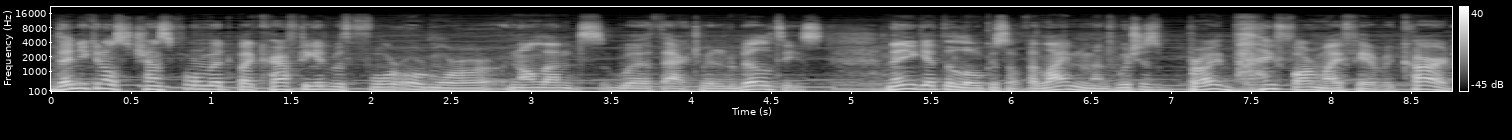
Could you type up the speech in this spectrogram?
Then you can also transform it by crafting it with 4 or more non-lands with activated abilities. then you get the Locus of Alignment, which is by far my favorite card,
